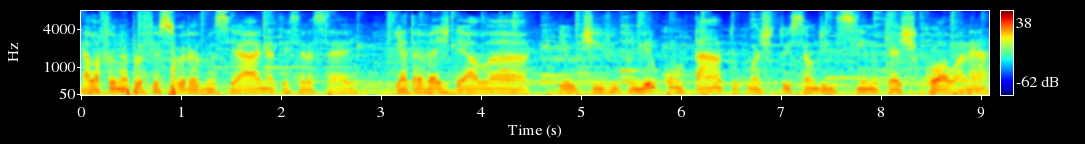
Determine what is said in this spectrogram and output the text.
Ela foi minha professora no CA e na terceira série e através dela eu tive o primeiro contato com uma instituição de ensino que é a escola, né?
